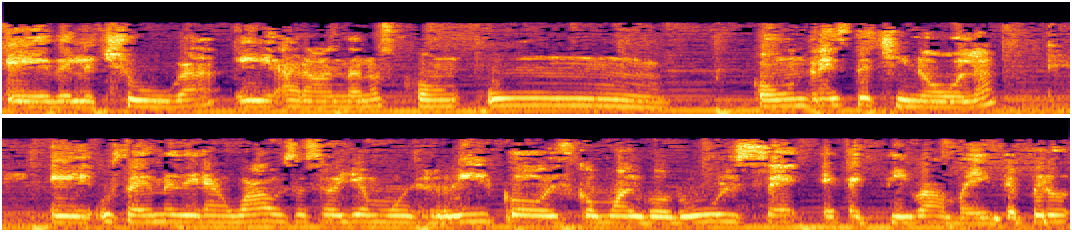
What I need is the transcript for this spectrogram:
eh, de lechuga y arándanos con un con un dress de chinola eh, ustedes me dirán, wow, eso se oye muy rico, es como algo dulce, efectivamente, pero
